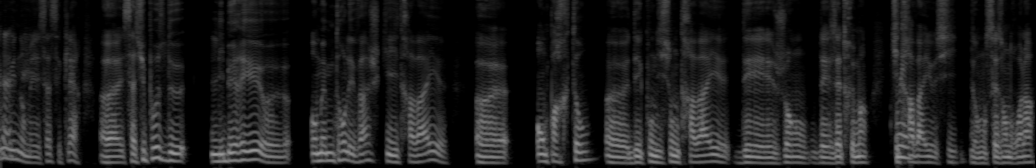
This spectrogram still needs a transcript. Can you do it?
oui, oui, non mais ça c'est clair. Euh, ça suppose de libérer euh, en même temps les vaches qui y travaillent, euh, en partant euh, des conditions de travail des gens, des êtres humains qui Oui. travaillent aussi dans ces endroits-là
